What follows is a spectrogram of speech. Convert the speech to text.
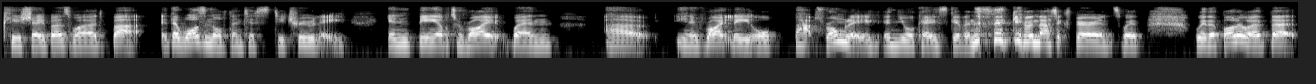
cliche buzzword, but there was an authenticity truly in being able to write when uh, you know rightly or perhaps wrongly in your case given given that experience with with a follower that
